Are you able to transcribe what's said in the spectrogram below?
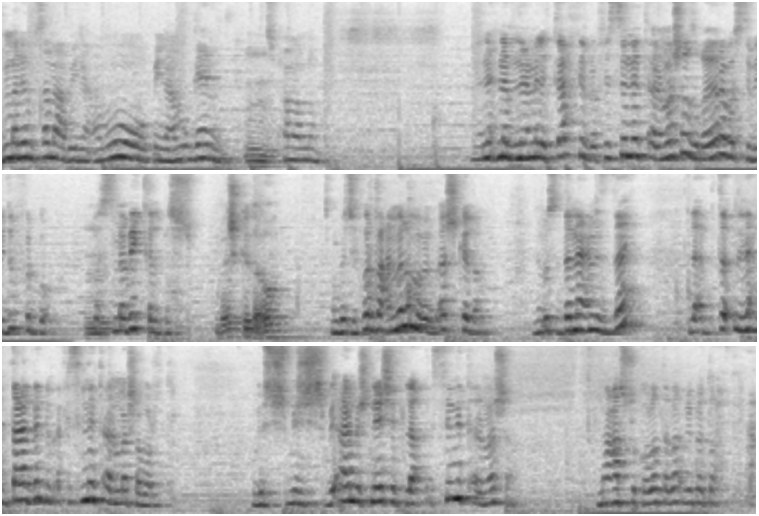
هما ليهم سمع بينعموه بينعموه جامد. مم. سبحان الله. يعني إحنا بنعمل الكحك يبقى فيه سنة قرمشة صغيرة بس بيدوب في البق. بس ما بيكلبش. مبقاش كده أه. البيتيفور بعمله ما بيبقاش كده. يعني بص ده ناعم إزاي. لا، بتاع البيت بيبقى فيه سنة قرمشة برضه. مش مش بيبقى مش ناشف لا سنة قرمشة مع الشوكولاتة بقى بيبقى تحفة.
